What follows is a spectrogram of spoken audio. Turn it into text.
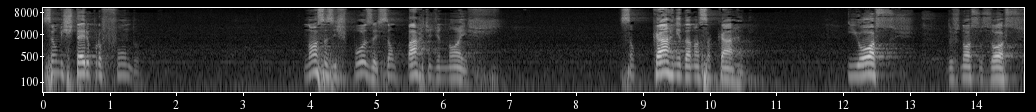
Isso é um mistério profundo. Nossas esposas são parte de nós, são carne da nossa carne e ossos dos nossos ossos.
